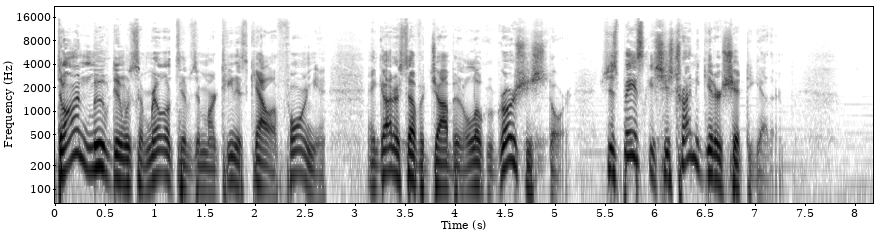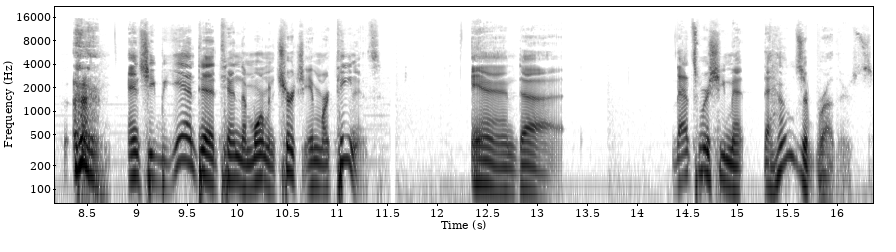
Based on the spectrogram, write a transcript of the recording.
Dawn moved in with some relatives in Martinez, California, and got herself a job at a local grocery store. She's basically she's trying to get her shit together. and she began to attend the Mormon church in Martinez. And uh, that's where she met the Helzer brothers.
